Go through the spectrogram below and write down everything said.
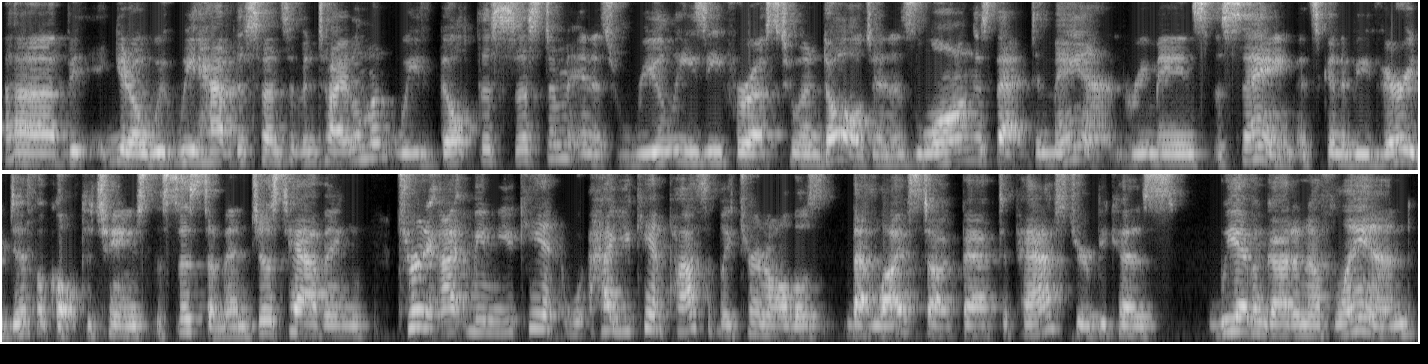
Uh, you know, we, we have the sense of entitlement. We've built this system, and it's real easy for us to indulge. And as long as that demand remains the same, it's going to be very difficult to change the system. And just having turning, I mean, you can't how you can't possibly turn all those that livestock back to pasture because we haven't got enough land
